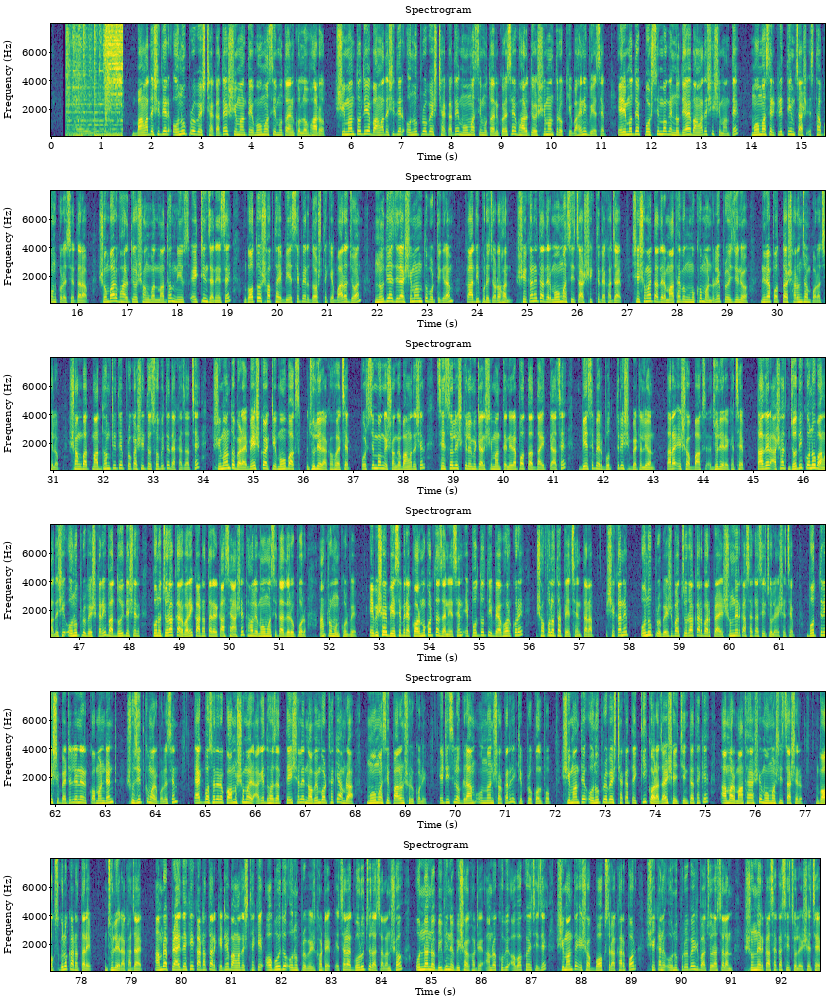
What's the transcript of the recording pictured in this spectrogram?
বাংলাদেশিদের অনুপ্রবেশ ঠেকাতে সীমান্তে মৌমাছি মোতায়েন করল ভারত। সীমান্ত দিয়ে বাংলাদেশিদের অনুপ্রবেশ ঠেকাতে মৌমাছি মোতায়েন করেছে ভারতীয় সীমান্তরক্ষী বাহিনী বিএসএফ। এরই মধ্যে পশ্চিমবঙ্গের নদিয়ায় বাংলাদেশি সীমান্তে মৌমাছির কৃত্রিম চাষ স্থাপন করেছে তারা। সোমবার ভারতীয় সংবাদ মাধ্যম নিউজ এইটিন জানিয়েছে, গত সপ্তাহে বিএসএফের দশ থেকে বারো জওয়ান নদিয়া জেলার সীমান্তবর্তী গ্রাম কাদিপুরে জড়ো হন। সেখানে তাদের মৌমাছি চাষ শিখতে দেখা যায়। সে সময় তাদের মাথা এবং মুখমণ্ডলে প্রয়োজনীয় নিরাপত্তার সরঞ্জাম পরা ছিল। সংবাদ মাধ্যমটিতে প্রকাশিত ছবিতে দেখা যাচ্ছে, সীমান্ত বেড়ায় বেশ কয়েকটি মৌবাক্স ঝুলিয়ে রাখা হয়েছে। পশ্চিমবঙ্গের সঙ্গে বাংলাদেশের ছেচল্লিশ কিলোমিটার সীমান্তে নিরাপত্তার দায়িত্বে আছে বিএসএফের বত্রিশ ব্যাটালিয়ন। তারা এসব বাক্স ঝুলিয়ে রেখেছে। তাদের আশা, যদি কোনো বাংলাদেশি অনুপ্রবেশকারী বা দুই দেশের কোনো চোরাকারবারি কাটাতারের কাছে আসে, তাহলে মৌমাছি তাদের উপর আক্রমণ করবে। এ বিষয়ে বিএসএফের এক কর্মকর্তা জানিয়েছেন, এ পদ্ধতি ব্যবহার করে সফলতা পেয়েছেন তারা। সেখানে অনুপ্রবেশ বা চোরাকারবার প্রায় শূন্যের কাছাকাছি চলে এসেছে। বত্রিশ ব্যাটালিয়নের কমান্ড্যান্ট সুজিত কুমার বলেছেন এক বছরেরও কম সময়ের আগে দু সালের নভেম্বর থেকে আমরা মৌমাছি পালন শুরু করি। এটি ছিল গ্রাম উন্নয়ন সরকারের একটি প্রকল্প। সীমান্তে অনুপ্রবেশ ঠেকাতে কি করা যায় সেই চিন্তা থেকে আমার মাথায় আসে মৌমাছি চাষের বক্সগুলো কাটাতারে ঝুলিয়ে রাখা যায়। আমরা প্রায় দেখি কাটাতার কেটে বাংলাদেশ থেকে অবৈধ অনুপ্রবেশ ঘটে। এছাড়া গরু চোরাচালান সহ অন্যান্য বিভিন্ন বিষয় ঘটে। আমরা খুবই অবাক হয়েছি যে সীমান্তে এসব বক্স রাখার পর সেখানে অনুপ্রবেশ বা চোরাচালান শূন্যের কাছাকাছি চলে এসেছে।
